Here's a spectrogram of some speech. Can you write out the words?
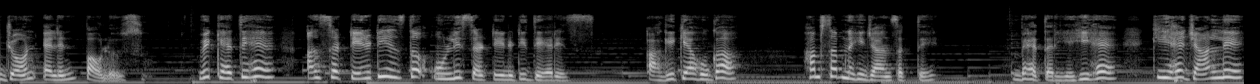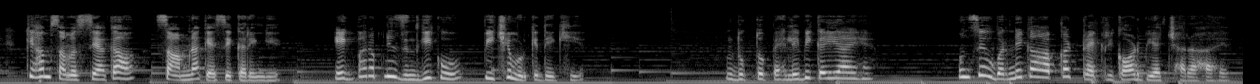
जॉन एलन पाउलोस। वे कहते हैं uncertainty is the only certainty there is आगे क्या होगा? हम सब नहीं जान सकते। बेहतर यही है कि यह जान ले कि हम समस्या का सामना कैसे करेंगे। एक बार अपनी ज़िंदगी को पीछे मुड़ के देखिए। दुख तो पहले भी कई आए हैं। उनसे उबरने का आपका ट्रैक रिकॉर्ड भी अच्छा रहा है।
